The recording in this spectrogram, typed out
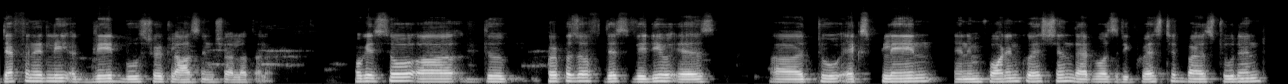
definitely a great booster class, inshallah. Okay, so uh, the purpose of this video is uh, to explain an important question that was requested by a student.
